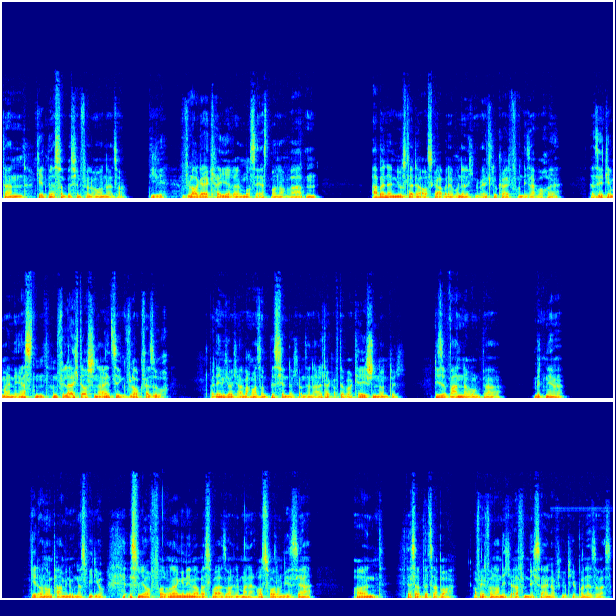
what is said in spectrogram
dann geht mir das so ein bisschen verloren. Also die Vlogger-Karriere muss erstmal noch warten. Aber in der Newsletter-Ausgabe der wunderlichen Weltklugheit von dieser Woche, da seht ihr meinen ersten und vielleicht auch schon einzigen Vlog-Versuch, bei dem ich euch einfach mal so ein bisschen durch unseren Alltag auf der Vacation und durch diese Wanderung da mitnehme. Geht auch noch ein paar Minuten das Video. Ist mir auch voll unangenehm, aber es war also eine meiner Herausforderungen dieses Jahr. Und deshalb wird es aber auf jeden Fall noch nicht öffentlich sein auf YouTube oder sowas.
